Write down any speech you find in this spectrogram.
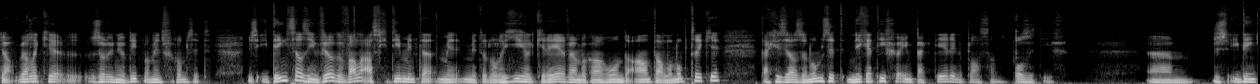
ja, welke zorgen nu op dit moment voor omzet. Dus ik denk zelfs in veel gevallen, als je die methodologie gaat creëren van we gaan gewoon de aantallen optrekken, dat je zelfs een omzet negatief gaat impacteren in plaats van positief. Ehm, dus ik denk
